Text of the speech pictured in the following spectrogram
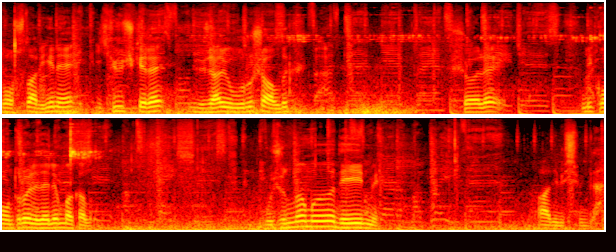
Dostlar yine 2-3 kere güzel bir vuruş aldık. Şöyle bir kontrol edelim bakalım. Ucunda mı değil mi? Hadi bismillah.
